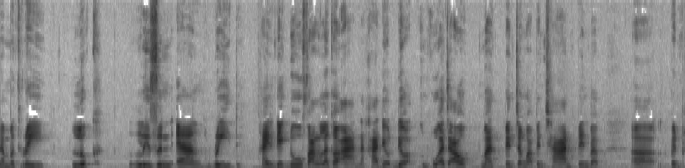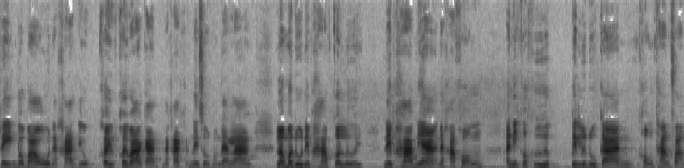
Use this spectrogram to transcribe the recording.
number three look listen and read ให้เด็กดูฟังแล้วก็อ่านนะคะ เดี๋ยวเดี๋ยวคุณครูอาจจะเอามาเป็นจังหวะเป็นชานเป็นแบบเอ่อเป็นเพลงเบาๆนะคะ เดี๋ยวค่อยค่อยว่ากันนะคะ ในส่วนของด้านล่าง เรามาดูในภาพก่อนเลย ในภาพเนี่ยนะคะของอันนี้ก็คือเป็นฤดูกาลของทางฝั่ง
